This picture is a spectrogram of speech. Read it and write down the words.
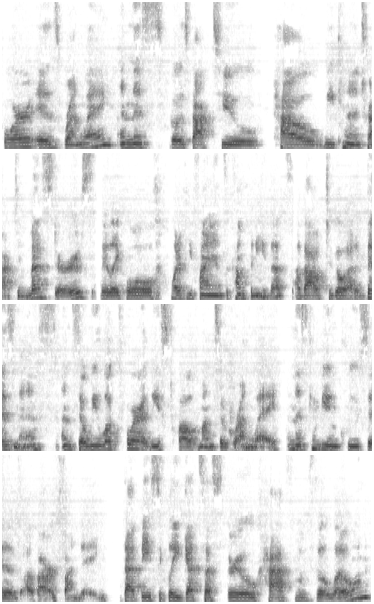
for is runway. And this goes back to how we can attract investors. They're like, well, what if you finance a company that's about to go out of business? And so we look for at least 12 months of runway. And this can be inclusive of our funding that basically gets us through half of the loan.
